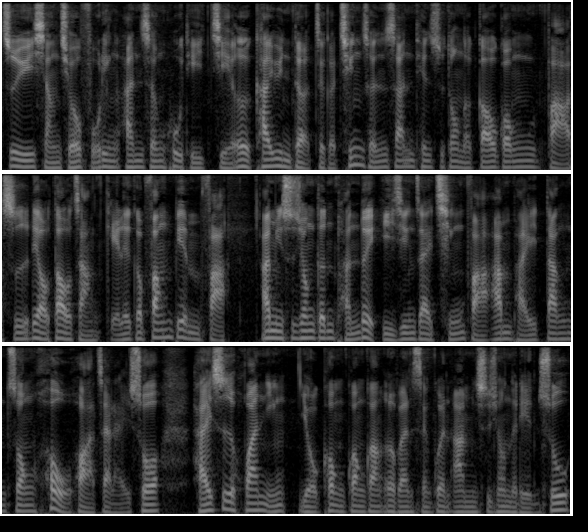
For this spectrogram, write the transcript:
至于想求福令安身护体解厄开运的这个青城山天师洞的高功法师廖道长给了个方便法。阿明师兄跟团队已经在请法安排当中，后话再来说。还是欢迎有空逛逛二班神棍阿明师兄的脸书，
